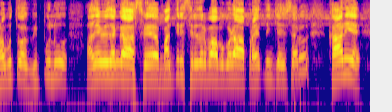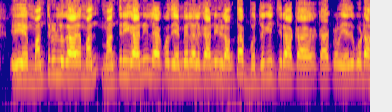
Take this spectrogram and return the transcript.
ప్రభుత్వ విప్పులు అదేవిధంగా మంత్రి శ్రీధర్ బాబు కూడా ప్రయత్నం చేశారు. కానీ ఈ మంత్రులు కానీ మంత్రి కానీ లేకపోతే ఎమ్మెల్యేలు కానీ వీళ్ళంతా బుజ్జగించిన కార్యక్రమం ఏది కూడా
